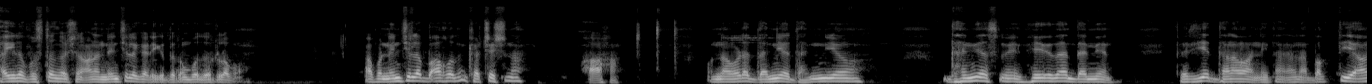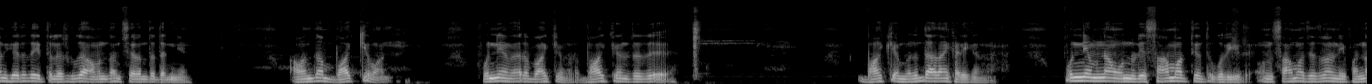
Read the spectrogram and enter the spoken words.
கையில் புஸ்தகம் கிடச்சிடும் ஆனால் நெஞ்சில் கிடைக்கிறது ரொம்ப துர்லபம். அப்போ நெஞ்சில் பாகவதம் கிடச்சிச்சுன்னா ஆஹா. உன்னை விட தன்ய தன்யம் தன்யஸ்மி நீ தான் தன்யன். பெரிய தனவான் நீ தான் ஆனால் பக்தி யான் ஹிருதயத்தில் இருக்குதோ அவன் தான் சிறந்த தன்யன். அவன் தான் பாக்கியவான். புண்ணியம் வேறு பாக்கியம் வேறு. பாக்கியன்றது பாக்கியம் இருந்தால் தான் கிடைக்கணும். புண்ணியம்னா உன்னுடைய சாமர்த்தியத்தை குறிக்குது. உன் சாமர்த்தியத்தில் நீ பண்ண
